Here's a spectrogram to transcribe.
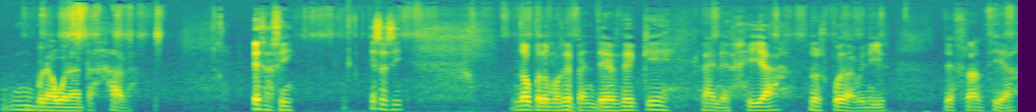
una buena tajada. Es así, es así. No podemos depender de que la energía nos pueda venir de Francia,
